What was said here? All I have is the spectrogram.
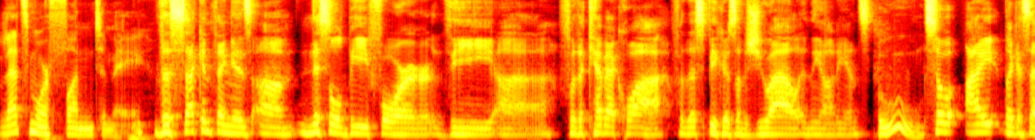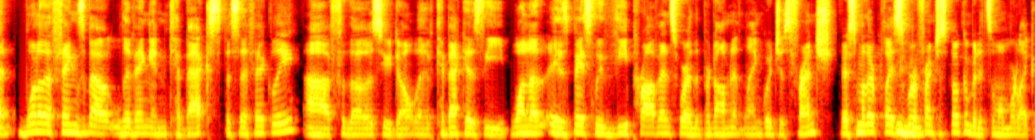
That's more fun to me. the second thing is um, this will be for the uh, for the Quebecois, for the speakers of Joual in the audience. Ooh. So I, like I said, one of the things about living in Quebec specifically, uh, for those who don't live, Quebec is the one of is basically the province where the predominant language is French. There's some other places where French is spoken, but it's the one where like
